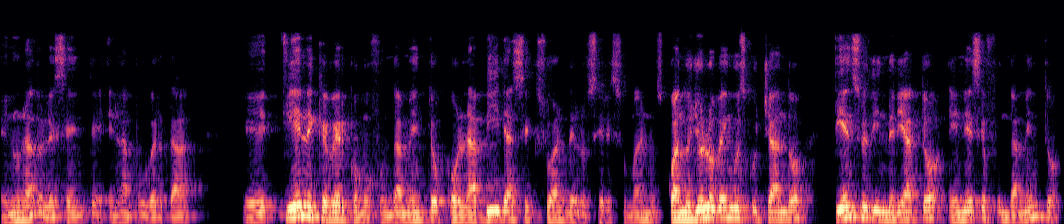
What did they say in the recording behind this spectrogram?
en un adolescente, en la pubertad, eh, tiene que ver como fundamento con la vida sexual de los seres humanos. Cuando yo lo vengo escuchando, pienso de inmediato en ese fundamento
